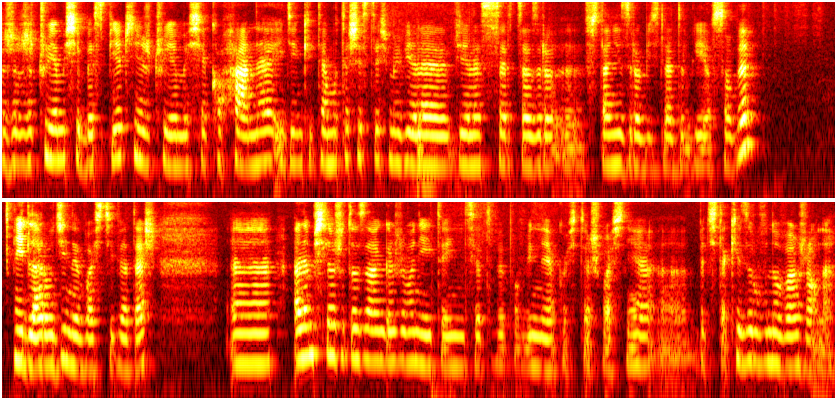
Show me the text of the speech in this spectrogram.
że, że czujemy się bezpiecznie, że czujemy się kochane i dzięki temu też jesteśmy wiele, wiele z serca w stanie zrobić dla drugiej osoby i dla rodziny właściwie też. E, Ale myślę, że to zaangażowanie i te inicjatywy powinny jakoś też właśnie e, być takie zrównoważone.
